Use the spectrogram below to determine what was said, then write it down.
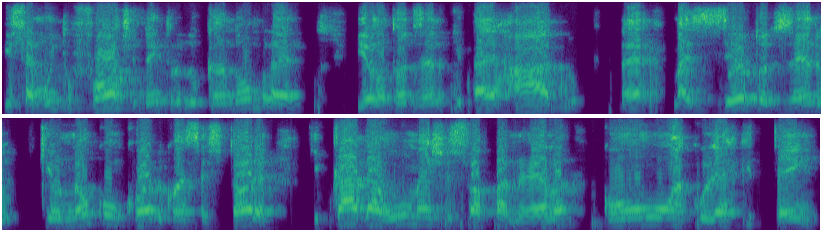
Isso é muito forte dentro do candomblé. E eu não estou dizendo que está errado, né? mas eu estou dizendo que eu não concordo com essa história que cada um mexe sua panela com a colher que tem.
